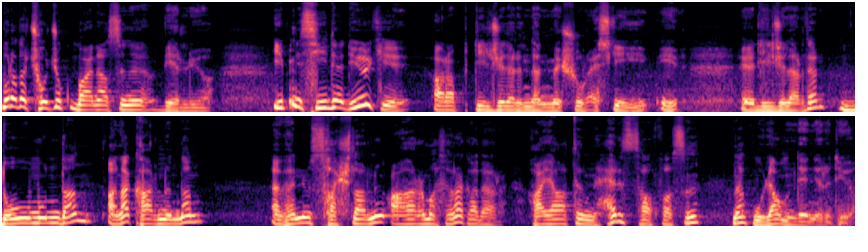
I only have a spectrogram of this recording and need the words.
burada çocuk manasını veriliyor. İbn Side diyor ki Arap dilcilerinden meşhur eski e, dilcilerden doğumundan ana karnından efendim saçlarının ağarmasına kadar hayatın her safhasına gulam denir diyor.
